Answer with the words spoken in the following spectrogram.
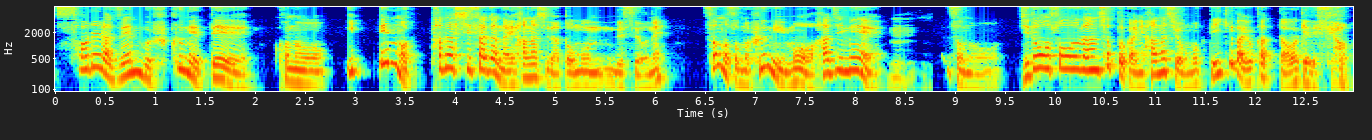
それら全部含めて、この、一辺も正しさがない話だと思うんですよね。そもそもふみも、はじめ、うん。その、児童相談所とかに話を持っていけばよかったわけですよ。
